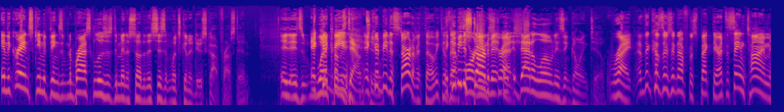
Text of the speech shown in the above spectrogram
In the grand scheme of things, if Nebraska loses to Minnesota, this isn't what's going to do Scott Frost in. It, it's it what it comes be, down to. It could be the start of it though, because it could be the start of it, stretch, but that alone isn't going to. Right, because there's enough respect there. At the same time,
